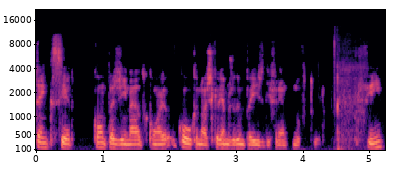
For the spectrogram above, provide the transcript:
tem que ser compaginado com, a, com o que nós queremos de um país diferente no futuro. Por fim,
